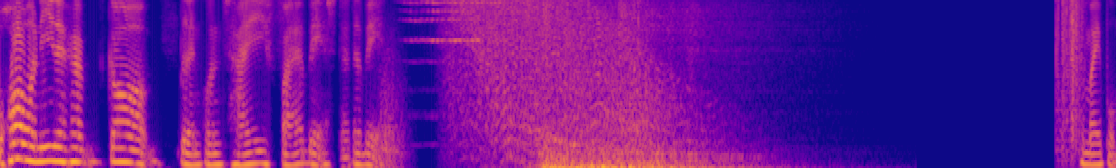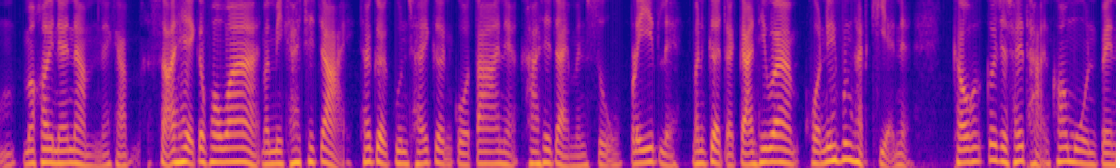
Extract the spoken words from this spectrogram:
หัวข้อวันนี้นะครับ ก็เตือนคนใช้ Firebase Database ทำไมผมไม่ค่อยแนะนำนะครับ สาเหตุก็เพราะว่ามันมีค่าใช้จ่าย ถ้าเกิดคุณใช้เกินโกตาเนี่ยค่าใช้จ่ายมันสูงปรี๊ดเลย มันเกิดจากการที่ว่าคนที่เพิ่งหัดเขียนเนี่ย เขาก็จะใช้ฐานข้อมูลเป็น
